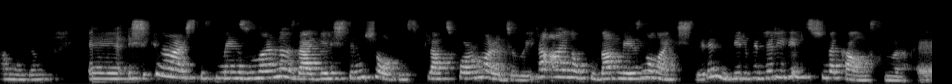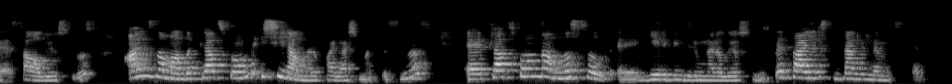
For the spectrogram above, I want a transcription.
Anladım. Ee, Işık Üniversitesi mezunlarına özel geliştirmiş olduğumuz platform aracılığıyla aynı okuldan mezun olan kişilerin birbirleriyle iletişimde kalmasını e, sağlıyorsunuz. Aynı zamanda platformda iş ilanları paylaşmaktasınız. E, platformdan nasıl e, geri bildirimler alıyorsunuz? Detayları sizden dinlemek isteriz.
